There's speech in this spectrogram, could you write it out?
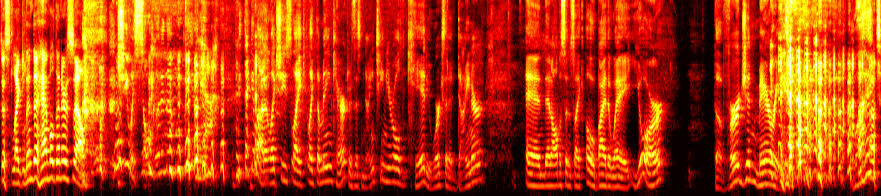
Just like Linda Hamilton herself. she was so good in that movie. Yeah. you think about it, like she's like like the main character is this 19 year old kid who works at a diner, and then all of a sudden it's like, oh, by the way, you're the Virgin Mary. what?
